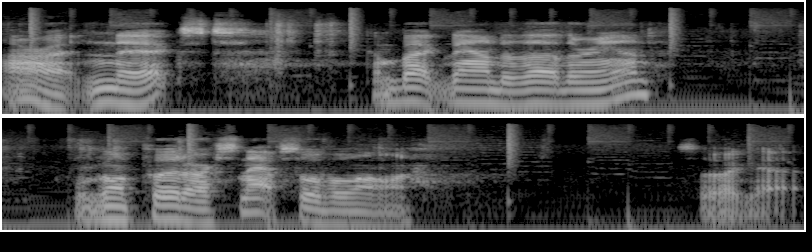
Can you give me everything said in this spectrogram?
Alright, next, come back down to the other end. We're going to put our snap swivel on. So I got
